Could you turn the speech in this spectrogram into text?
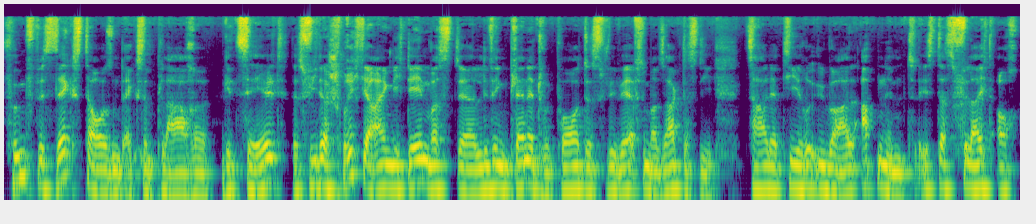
5.000 bis 6.000 Exemplare gezählt. Das widerspricht ja eigentlich dem, was der Living Planet Report des WWFs immer sagt, dass die Zahl der Tiere überall abnimmt. Ist das vielleicht auch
